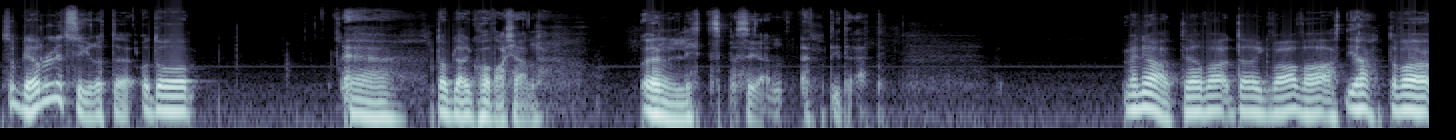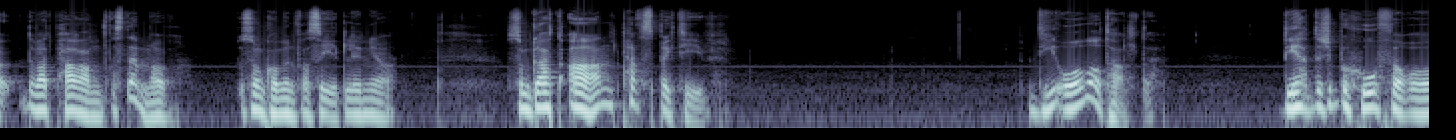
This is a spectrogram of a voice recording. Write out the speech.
så blir du litt syrete. Og da, eh, da blir jeg Håvard Kjell. En litt spesiell entitet. Men ja, der, var, der jeg var, var at ja, det var, det var, et par andre stemmer som kom inn fra sidelinja, som ga et annet perspektiv. De overtalte. De hadde ikke behov for å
